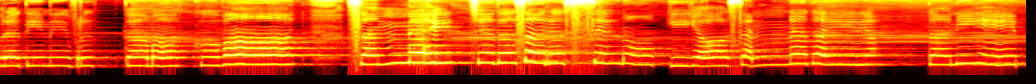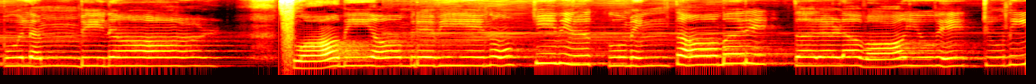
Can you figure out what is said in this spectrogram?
പ്രതിനിവൃത്തമാക്കുവാൻ സന്നഹിച്ചത സരസിൽ നോക്കിയ സന്നധൈര്യ തനിയെ പുലമ്പിനാൾ. സ്വാമിയാം രവിയെ നോക്കി നിൽക്കുമെൻ താമരെ തരളവായുവേറ്റു നീ.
